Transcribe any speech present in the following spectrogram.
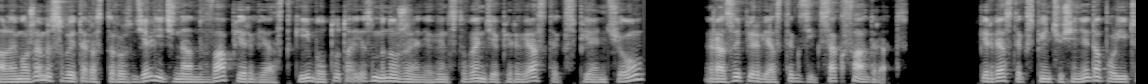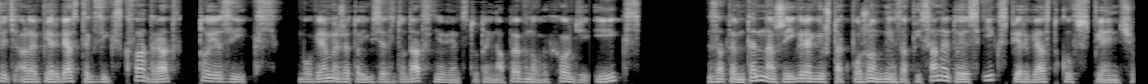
ale możemy sobie teraz to rozdzielić na dwa pierwiastki, bo tutaj jest mnożenie, więc to będzie pierwiastek z 5 razy pierwiastek z x kwadrat. Pierwiastek z 5 się nie da policzyć, ale pierwiastek z x kwadrat to jest x, bo wiemy, że to x jest dodatnie, więc tutaj na pewno wychodzi x. Zatem ten nasz y już tak porządnie zapisany to jest x pierwiastków z 5.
